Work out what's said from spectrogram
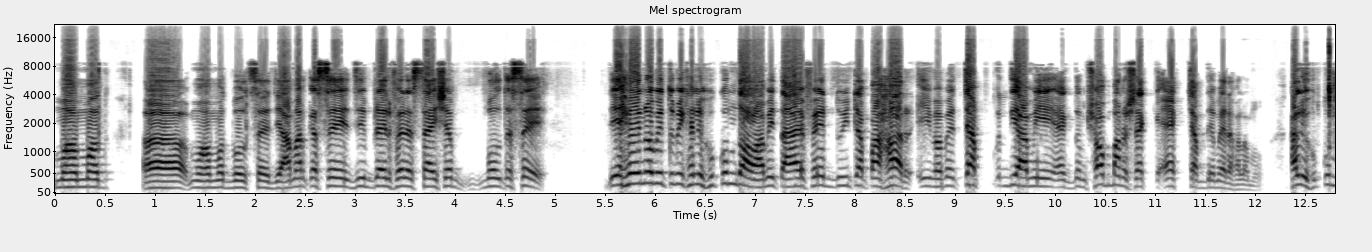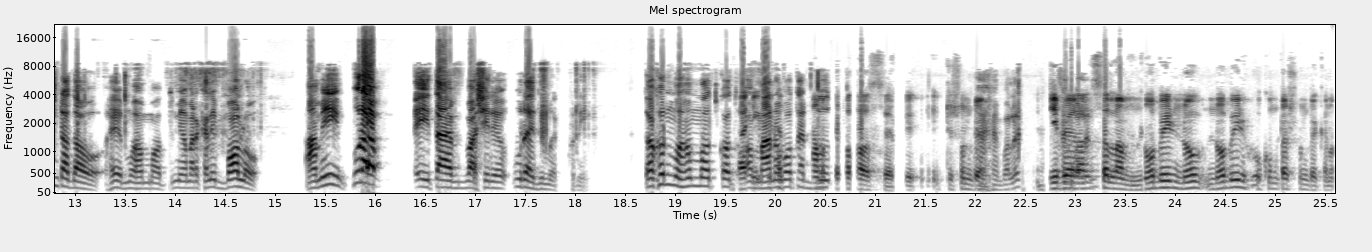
মোহাম্মদ আহ মোহাম্মদ বলছে যে আমার কাছে জিব্রাইল ফেরেস্তা হিসেব বলতেছে যে হে নবী তুমি খালি হুকুম দাও আমি তায়েফের দুইটা পাহাড় এইভাবে চাপ দিয়ে আমি একদম সব মানুষ এক এক চাপ দিয়ে মেরে ফেলামো। খালি হুকুমটা দাও হে মোহাম্মদ তুমি আমার খালি বলো। আমি পুরা এই তায়েফবাসীরে উড়াই দিব এক্ষুনি। তখন মোহাম্মদ কত মানবতার দূত কথা আছে একটু শুনবেন। হ্যাঁ হ্যাঁ বলেন। জিব্রাইল আলাইহিস সালাম নবীর নবীর হুকুমটা শুনবে কেন?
